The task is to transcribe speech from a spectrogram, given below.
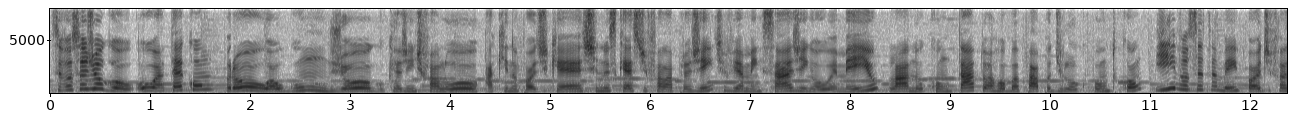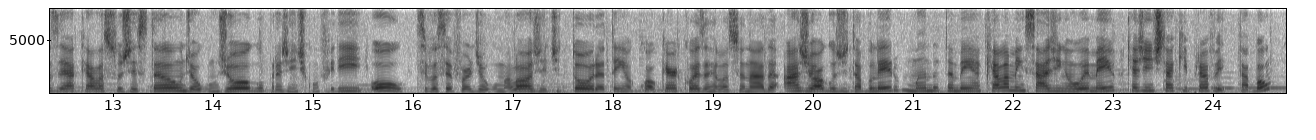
Se você jogou ou até comprou algum jogo que a gente falou aqui no podcast, não esquece de falar pra gente via mensagem ou e-mail lá no contato arroba papodilouco.com e você também pode fazer aquela sugestão de algum jogo pra gente conferir ou se você for de alguma loja, editora, tem qualquer coisa relacionada a jogos de tabuleiro, manda também aquela mensagem ou e-mail que a gente tá aqui pra ver, tá bom?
